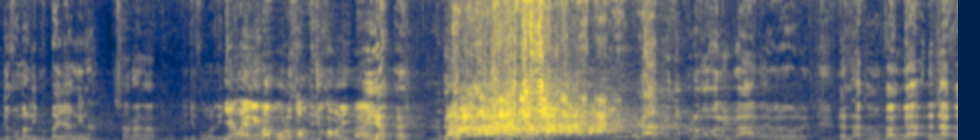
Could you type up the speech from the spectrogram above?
7,5 bayangin lah seorang aku 7,5. Yang lain 50, kamu 7,5. Iya. Enggak 70,5 70,5. Dan aku bangga dan aku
